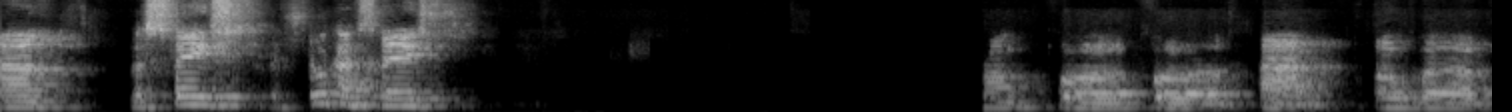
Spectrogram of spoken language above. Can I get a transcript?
Um, the space, the Shidulkan space from for for of uh,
